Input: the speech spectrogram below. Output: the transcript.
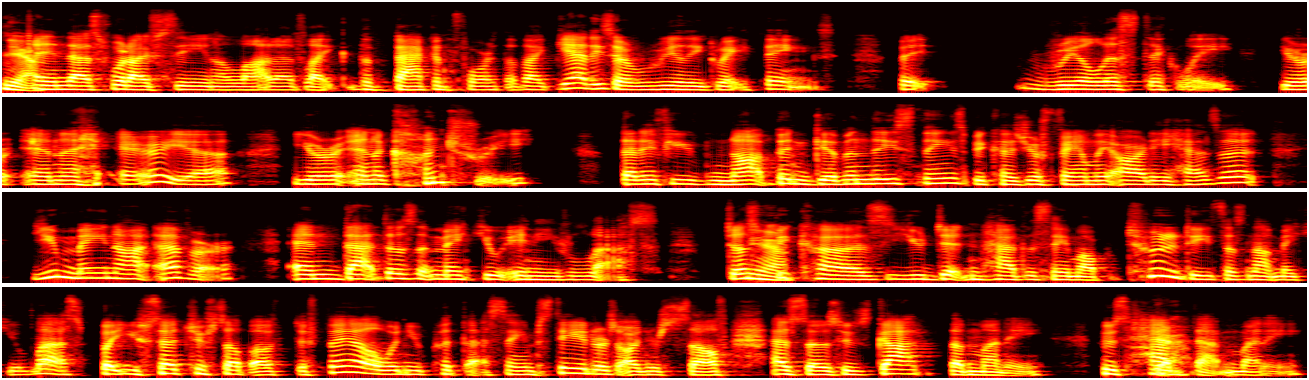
Yeah. and that's what i've seen a lot of like the back and forth of like yeah these are really great things but realistically you're in an area you're in a country that if you've not been given these things because your family already has it you may not ever and that doesn't make you any less just Yeah. because you didn't have the same opportunities does not make you less but you set yourself up to fail when you put that same standards on yourself as those who's got the money who's had Yeah. that money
